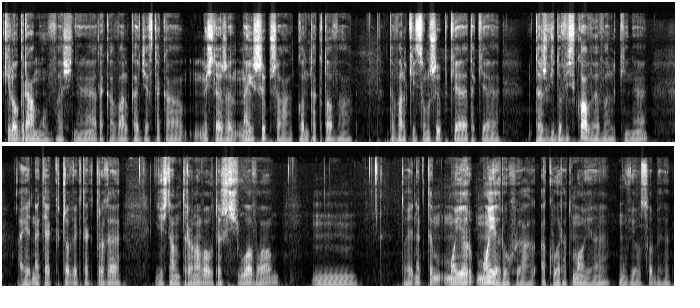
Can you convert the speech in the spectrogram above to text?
kilogramów właśnie, nie? Taka walka, gdzie jest taka, myślę, że najszybsza, kontaktowa. Te walki są szybkie, takie też widowiskowe walki, nie? A jednak jak człowiek tak trochę gdzieś tam trenował też siłowo, mm, to jednak te moje, moje ruchy, akurat moje, mówię o sobie,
